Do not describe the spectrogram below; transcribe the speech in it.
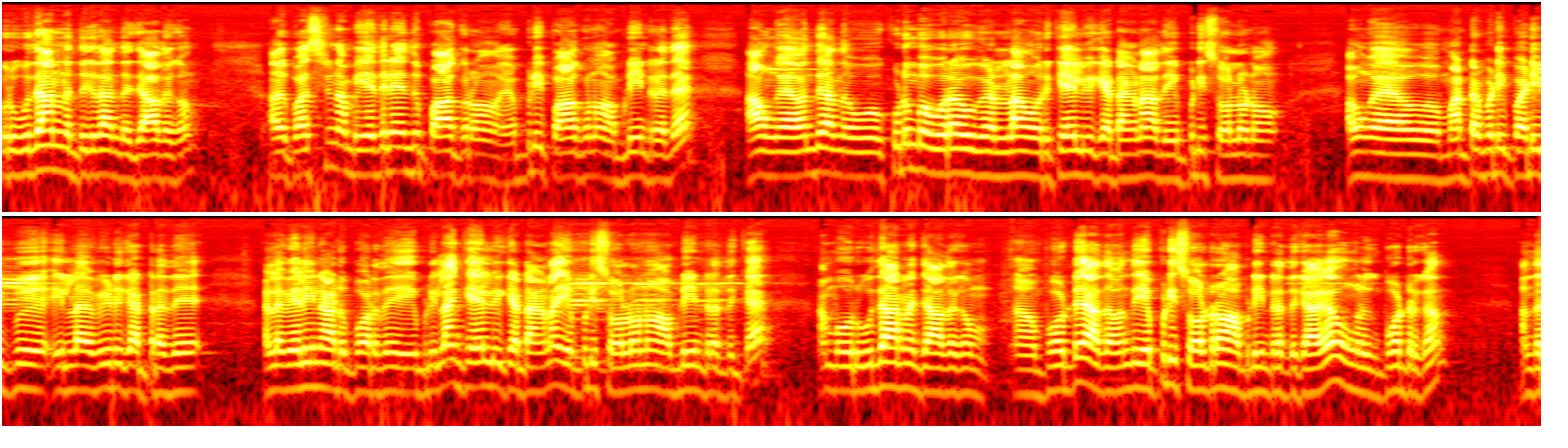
ஒரு உதாரணத்துக்கு தான் அந்த ஜாதகம். அது ஃபஸ்ட்டு நம்ம எதுலேருந்து பார்க்குறோம் எப்படி பார்க்கணும் அப்படின்றத அவங்க வந்து அந்த குடும்ப உறவுகள்லாம் ஒரு கேள்வி கேட்டாங்கன்னா அதை எப்படி சொல்லணும்? அவங்க மற்றபடி படிப்பு இல்லை வீடு கட்டுறது இல்லை வெளிநாடு போகிறது இப்படிலாம் கேள்வி கேட்டாங்கன்னா எப்படி சொல்லணும் அப்படின்றதுக்கு நம்ம ஒரு உதாரண ஜாதகம் போட்டு அதை வந்து எப்படி சொல்கிறோம் அப்படின்றதுக்காக உங்களுக்கு போட்டிருக்கோம். அந்த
